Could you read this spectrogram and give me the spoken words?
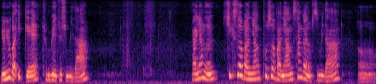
여유가 있게 준비해 주십니다. 방향은 식서 방향, 푸서 방향 상관없습니다. 어,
